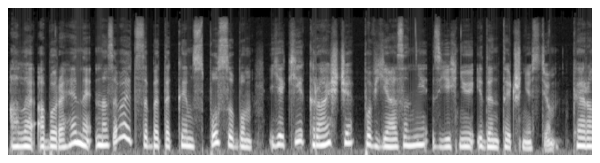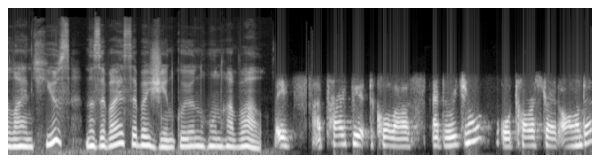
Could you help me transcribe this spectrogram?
Але аборигени називають себе таким способом, які краще пов'язані з їхньою ідентичністю. Керолайн Х'юз називає себе жінкою Нгунгавал. It's appropriate to call us Aboriginal or Torres Strait Islander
